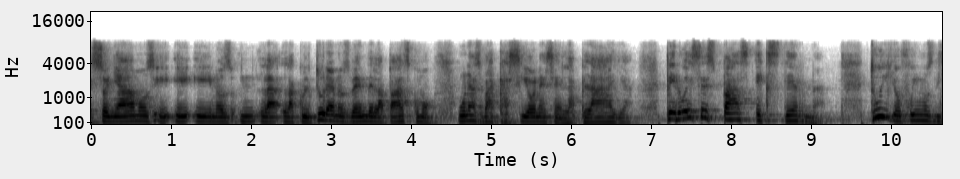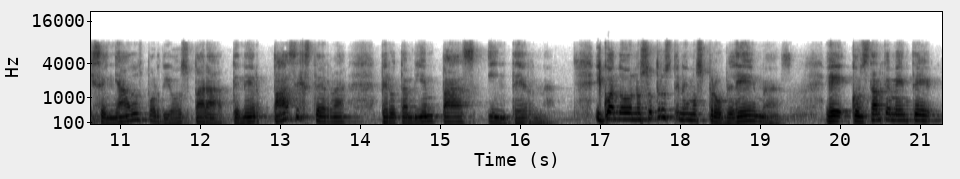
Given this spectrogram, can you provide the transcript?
soñamos y, nos, la, la, cultura nos vende la paz como unas vacaciones en la playa, pero esa es paz externa. Tú y yo fuimos diseñados por Dios para tener paz externa, pero también paz interna. Y cuando nosotros tenemos problemas, eh, constantemente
